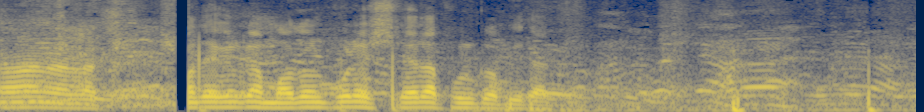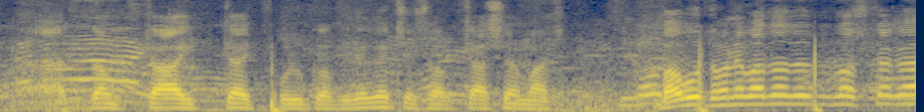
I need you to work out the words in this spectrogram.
না না না। আমাদের এখানকার মদনপুরের সেরা ফুলকপি দেখো একদম টাইট টাইট ফুলকপি, দেখেছ? সব চাষের মাছ। বাবু ধনে পাতা দে তো দশ টাকা।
